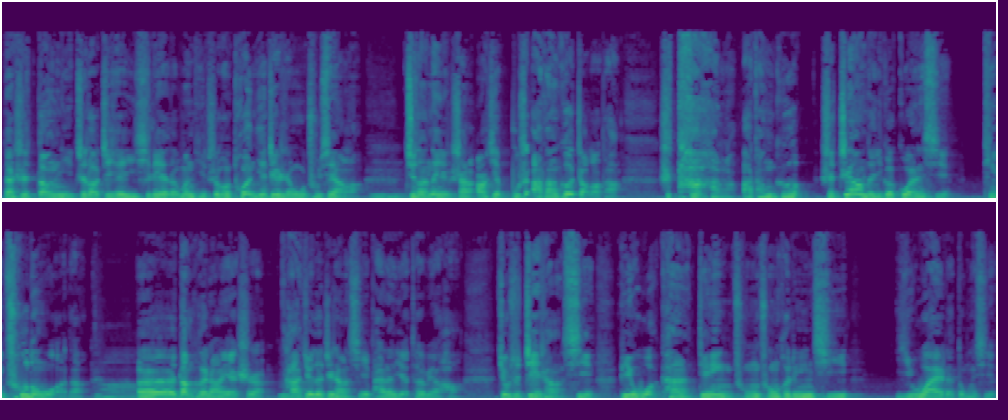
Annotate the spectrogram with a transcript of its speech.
但是当你知道这些一系列的问题之后，突然间这个人物出现了，嗯，就在那一刹，而且不是阿汤哥找到他，是他喊了阿汤哥，是这样的一个关系，挺触动我的。呃，当科长也是，他觉得这场戏拍的也特别好，就是这场戏比我看《谍影重重》和《零零七》以外的东西，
